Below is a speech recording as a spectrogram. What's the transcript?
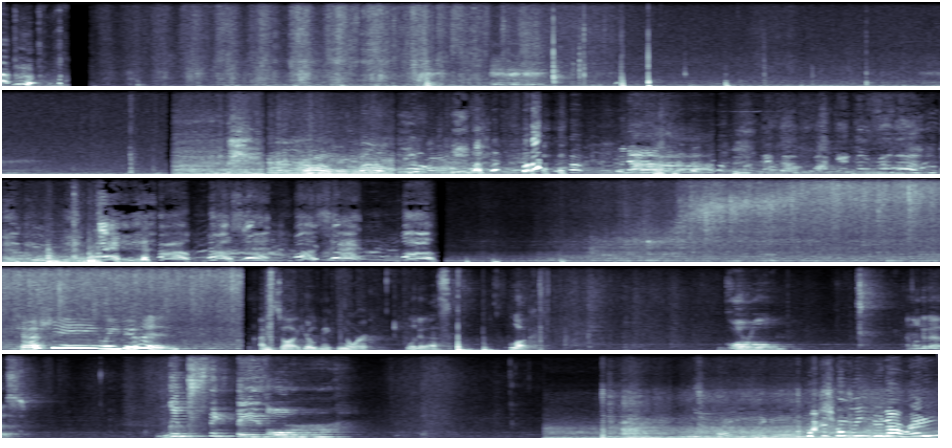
Without my glasses. Jinky. Oh! Oh shit! Oh shit! Oh! Kashi, what are you doing? I'm still out here making it work. Look at this. Look. Girl. And look at this. Lipstick taser. What do you mean you're not ready?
